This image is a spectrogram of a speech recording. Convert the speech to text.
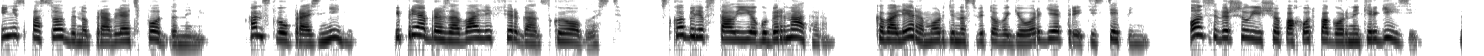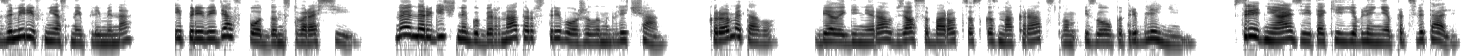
и не способен управлять подданными. Ханство упразднили и преобразовали в Ферганскую область. Скобелев стал ее губернатором, кавалером ордена Святого Георгия третьей степени. Он совершил еще поход по горной Киргизии, замерив местные племена и приведя в подданство России. Но энергичный губернатор встревожил англичан. Кроме того, белый генерал взялся бороться с казнократством и злоупотреблениями. В Средней Азии такие явления процветали.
